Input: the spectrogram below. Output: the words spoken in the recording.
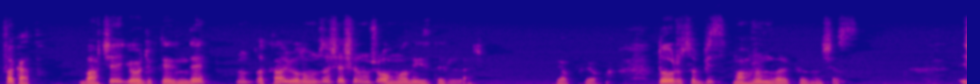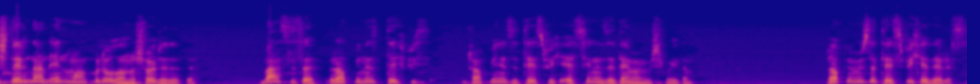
Fakat bahçeyi gördüklerinde mutlaka yolumuza şaşırmış olmalıyız dediler. Yok yok. Doğrusu biz mahrum bırakılmışız. İşlerinden en makul olanı şöyle dedi. Ben size Rabbinizi tesbih, Rabbinizi tesbih etsenize dememiş miydim? Rabbimizi tesbih ederiz.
